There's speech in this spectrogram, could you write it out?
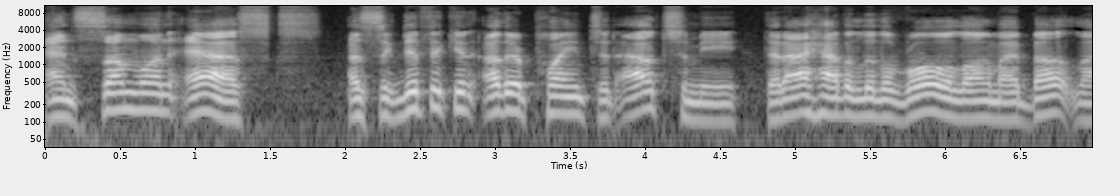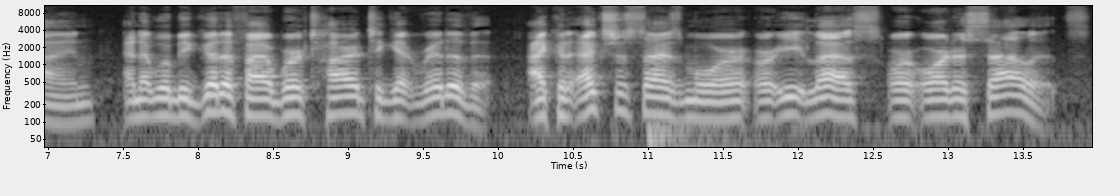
And someone asks, a significant other pointed out to me that I have a little roll along my belt line, and it would be good if I worked hard to get rid of it. I could exercise more, or eat less, or order salads.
